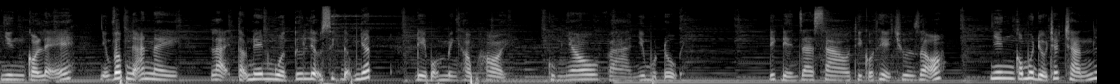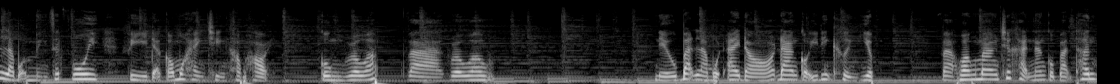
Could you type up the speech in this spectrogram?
Nhưng có lẽ những vấp ngã này lại tạo nên nguồn tư liệu sinh động nhất để bọn mình học hỏi cùng nhau và như một đội. Đích đến ra sao thì có thể chưa rõ, nhưng có một điều chắc chắn là bọn mình rất vui vì đã có một hành trình học hỏi, cùng grow up và grow old. Nếu bạn là một ai đó đang có ý định khởi nghiệp và hoang mang trước khả năng của bản thân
